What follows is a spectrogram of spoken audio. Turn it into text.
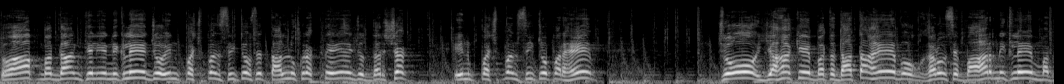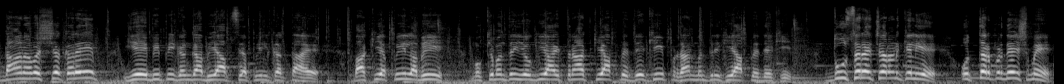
तो आप मतदान के लिए निकले जो इन 55 सीटों से ताल्लुक रखते हैं, जो दर्शक इन 55 सीटों पर हैं। जो यहाँ के मतदाता हैं, वो घरों से बाहर निकले, मतदान अवश्य करें। ये एबीपी गंगा भी आपसे अपील करता है। बाकी अपील अभी मुख्यमंत्री योगी आदित्यनाथ की आपने देखी, प्रधानमंत्री की आपने देखी। दूसरे चरण के लिए उत्तर प्रदेश में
